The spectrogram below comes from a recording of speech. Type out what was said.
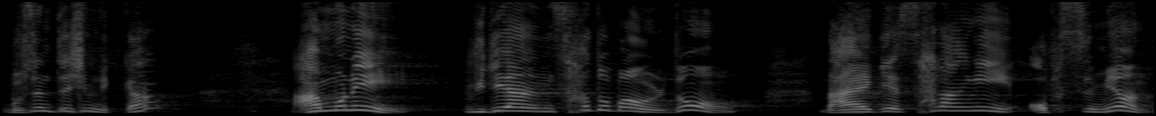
무슨 뜻입니까? 아무리 위대한 사도 바울도 나에게 사랑이 없으면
